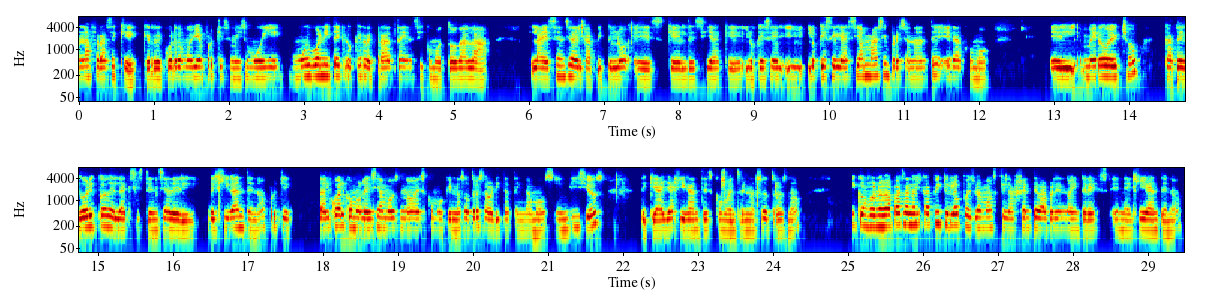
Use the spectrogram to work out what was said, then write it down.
una frase que, recuerdo muy bien porque se me hizo muy, muy bonita y creo que retrata en sí como toda la, la esencia del capítulo es que él decía que lo que se, lo que se le hacía más impresionante era como el mero hecho categórico de la existencia del, del gigante, ¿no? Porque tal cual como le decíamos, no es como que nosotros ahorita tengamos indicios de que haya gigantes como entre nosotros, ¿no? Y conforme va pasando el capítulo, pues vemos que la gente va perdiendo interés en el gigante, ¿no?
